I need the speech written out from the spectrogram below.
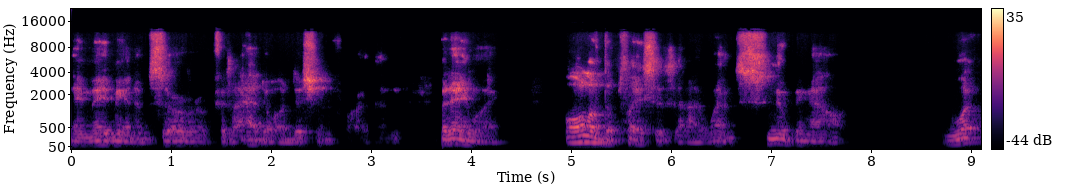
they made me an observer because I had to audition for it. And, but anyway, all of the places that I went, snooping out, what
